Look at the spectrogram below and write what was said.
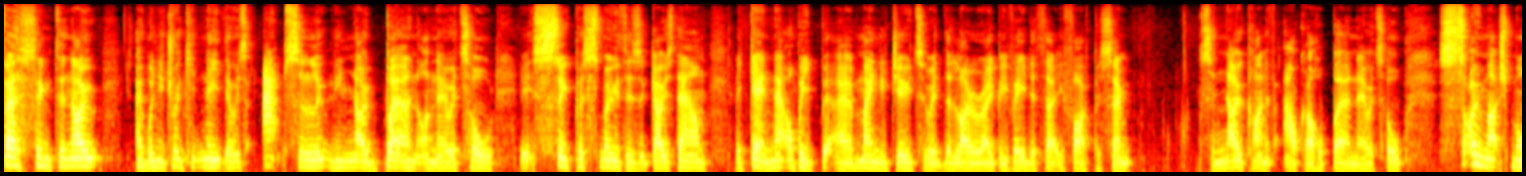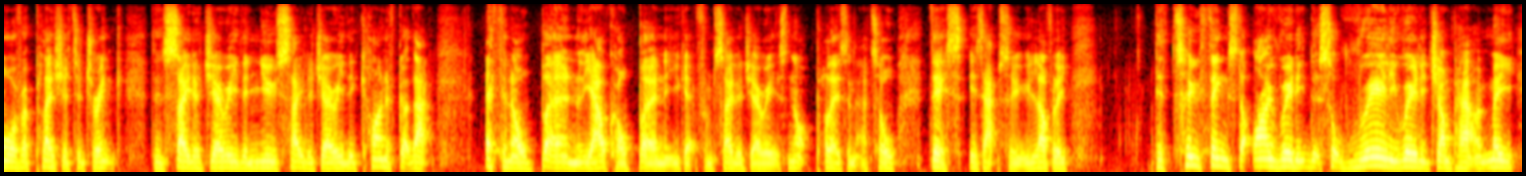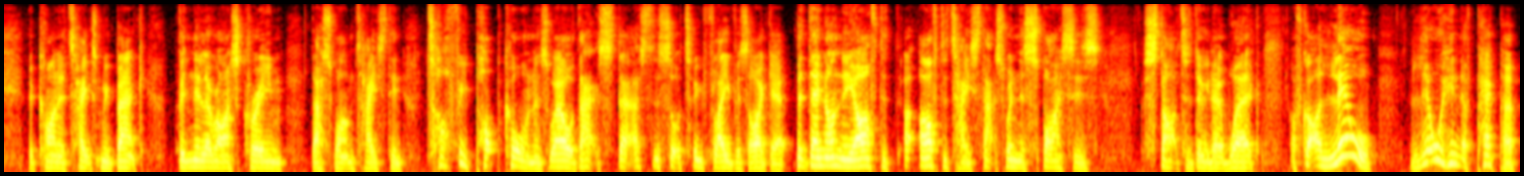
First thing to note, and when you drink it neat, there is absolutely no burn on there at all. It's super smooth as it goes down. Again, that'll be uh, mainly due to it, the lower ABV, the 35%. So no kind of alcohol burn there at all. So much more of a pleasure to drink than Sailor Jerry, the new Sailor Jerry. They kind of got that ethanol burn, the alcohol burn that you get from Sailor Jerry. It's not pleasant at all. This is absolutely lovely the two things that I really, that sort of really, really jump out at me, that kind of takes me back, vanilla ice cream, that's what I'm tasting. Toffee popcorn as well, that's that's the sort of two flavours I get. But then on the after aftertaste, that's when the spices start to do their work. I've got a little, little hint of pepper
